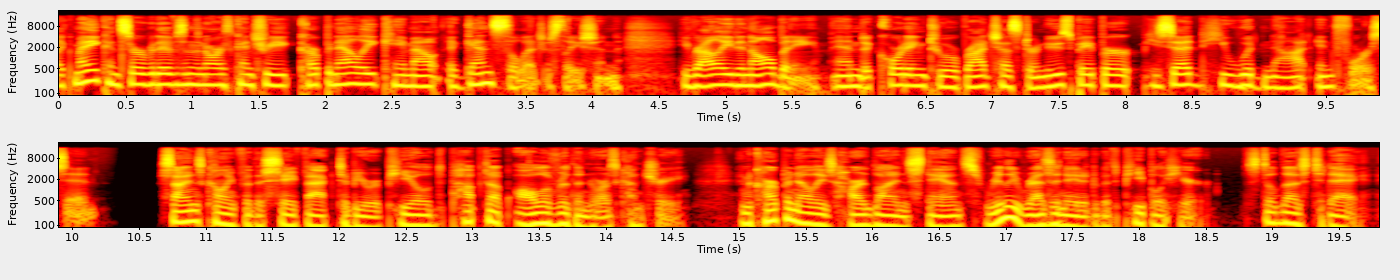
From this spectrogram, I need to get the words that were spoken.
Like many conservatives in the North Country, Carpinelli came out against the legislation. He rallied in Albany, and according to a Rochester newspaper, he said he would not enforce it. Signs calling for the SAFE Act to be repealed popped up all over the North Country, and Carpinelli's hardline stance really resonated with people here, still does today.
